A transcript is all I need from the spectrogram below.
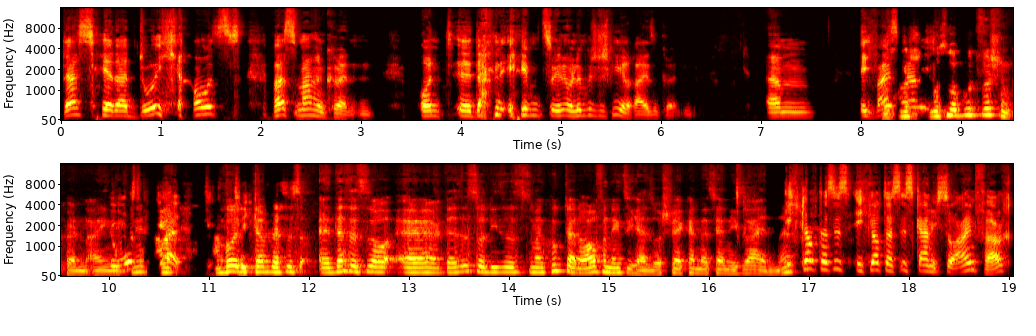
dass wir da durchaus was machen könnten. Und äh, dann eben zu den Olympischen Spielen reisen könnten. Ähm, ich weiß muss, gar nicht. Muss nur gut wischen können eigentlich. Du musst, ne? ja, obwohl, ich glaube, das ist, äh, das ist so, äh, das ist so dieses, man guckt da drauf und denkt sich, ja, so schwer kann das ja nicht sein. Ne? Ich glaube, das ist, ich glaube, das ist gar nicht so einfach.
